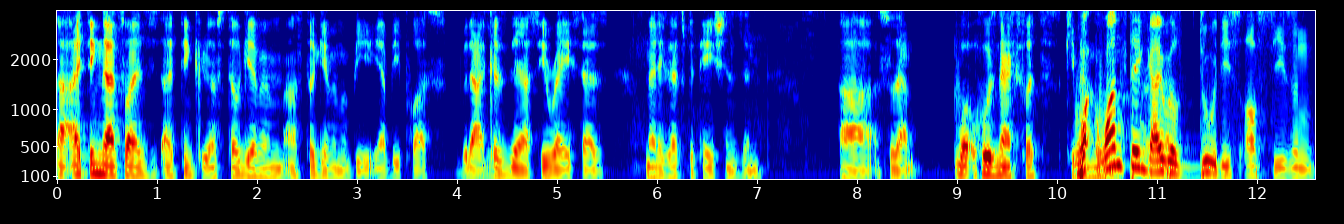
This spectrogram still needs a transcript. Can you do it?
I think that's why I, think I'll still give him I'll still give him a B yeah B plus with that because yeah see Ray says met his expectations and uh so that what who's next? Let's keep One, one thing I will do this off season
